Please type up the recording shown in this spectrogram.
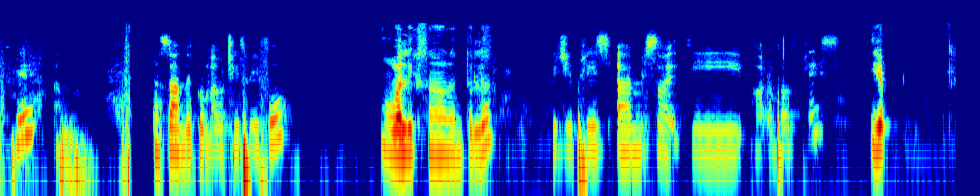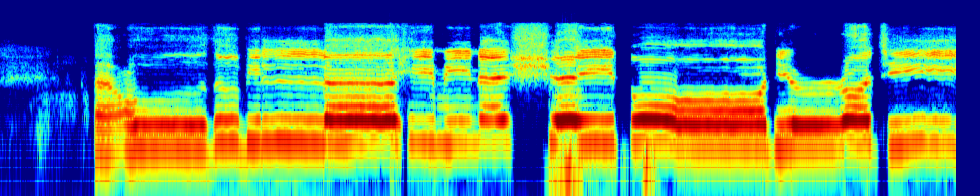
Okay. Assalamu alaikum, L234. Walaikum salam warahmatullah. Could you please um, recite the part above, please? Yep. أعوذ بالله من الشيطان الرجيم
